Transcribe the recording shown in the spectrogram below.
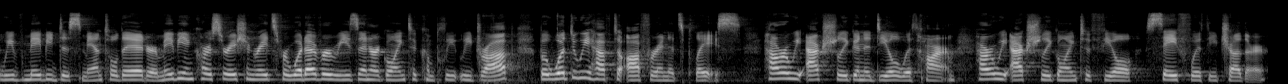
we've maybe dismantled it or maybe incarceration rates for whatever reason are going to completely drop but what do we have to offer in its place? How are we actually going to deal with harm? How are we actually going to feel safe with each other?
